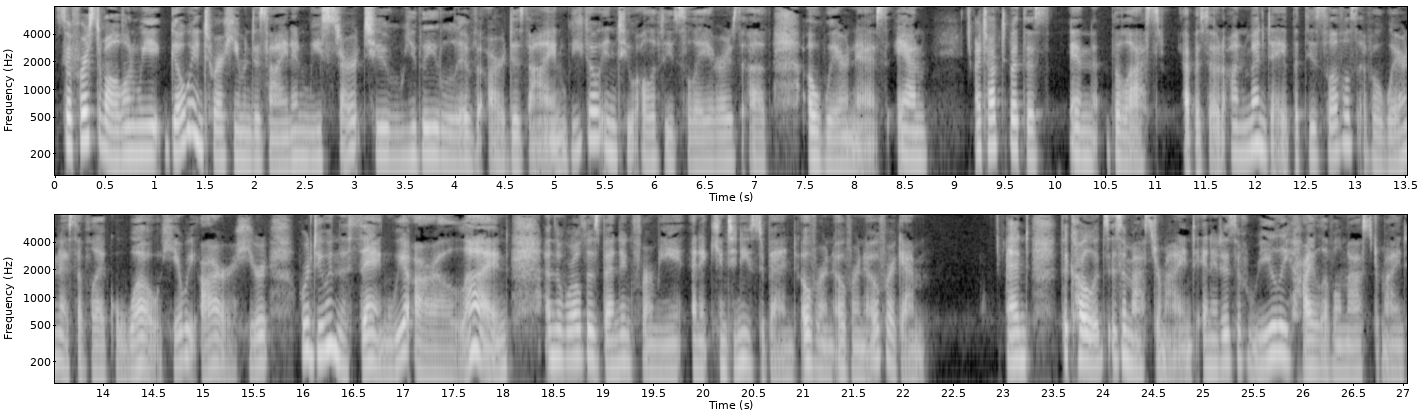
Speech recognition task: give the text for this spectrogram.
So, first of all, when we go into our human design and we start to really live our design, we go into all of these layers of awareness. And I talked about this in the last episode on Monday, but these levels of awareness of like, whoa, here we are, here we're doing the thing, we are aligned, and the world is bending for me, and it continues to bend over and over and over again. And the codes is a mastermind, and it is a really high level mastermind.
